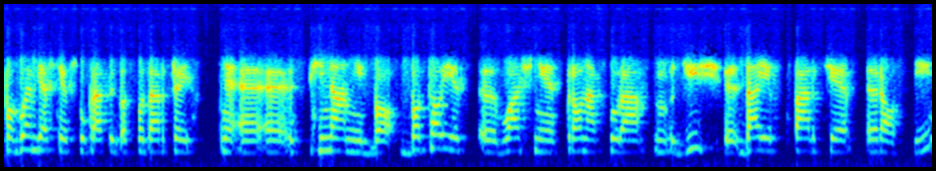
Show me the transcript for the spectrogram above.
pogłębiać tej współpracy gospodarczej e, e, z Chinami, bo, bo to jest e, właśnie strona, która dziś daje wsparcie Rosji,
